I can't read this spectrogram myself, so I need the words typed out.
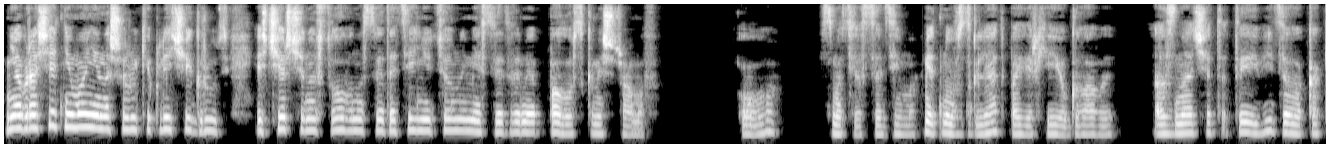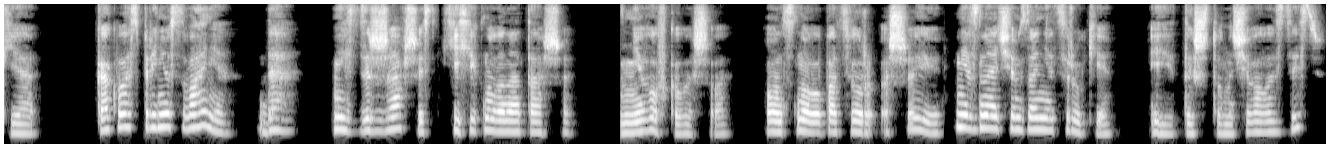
Не обращать внимания на широкие плечи и грудь, исчерченную словно светотенью темными и светлыми полосками шрамов. «О!» – смутился Дима, метнув взгляд поверх ее головы. «А значит, ты видела, как я...» «Как вас принес Ваня?» «Да», не сдержавшись, хихикнула Наташа. Неловко вышло. Он снова потер шею, не зная, чем занять руки. «И ты что, ночевала здесь?»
